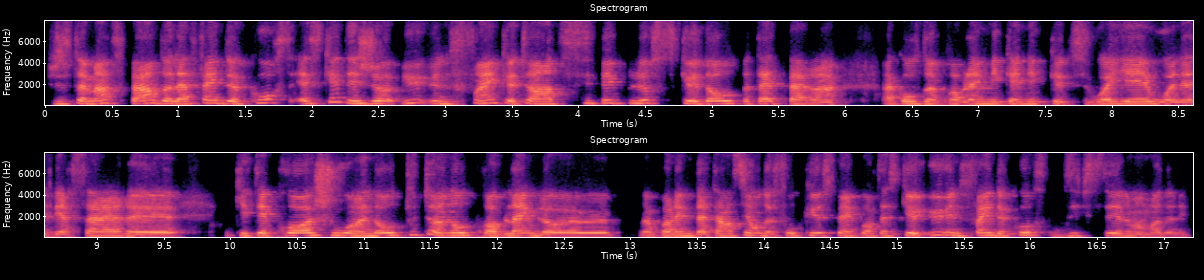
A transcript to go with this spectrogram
Justement, tu parles de la fin de course. Est-ce qu'il y a déjà eu une fin que tu as anticipée plus que d'autres, peut-être par à cause d'un problème mécanique que tu voyais ou un adversaire qui était proche ou un autre, tout un autre problème, euh, un problème d'attention, de focus, peu importe. Est-ce qu'il y a eu une fin de course difficile à un moment donné?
